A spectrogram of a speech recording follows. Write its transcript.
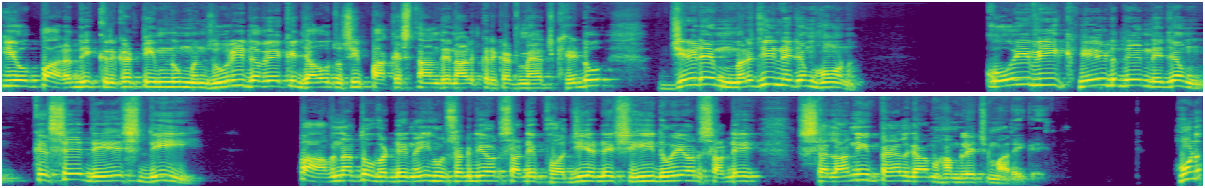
ਕਿ ਉਹ ਭਾਰਤ ਦੀ ਕ੍ਰਿਕਟ ਟੀਮ ਨੂੰ ਮਨਜ਼ੂਰੀ ਦੇਵੇ ਕਿ ਜਾਓ ਤੁਸੀਂ ਪਾਕਿਸਤਾਨ ਦੇ ਨਾਲ ਕ੍ਰਿਕਟ ਮੈਚ ਖੇਡੋ। ਜਿਹੜੇ ਮਰਜ਼ੀ ਨਿਯਮ ਹੋਣ, ਕੋਈ ਵੀ ਖੇਡ ਦੇ ਨਿਯਮ ਕਿਸੇ ਦੇਸ਼ ਦੀ ਭਾਵਨਾ ਤੋਂ ਵੱਡੇ ਨਹੀਂ ਹੋ ਸਕਦੇ ਔਰ ਸਾਡੇ ਫੌਜੀ ਐਡੇ ਸ਼ਹੀਦ ਹੋਏ ਔਰ ਸਾਡੇ ਸੈਲਾਨੀ ਪਹਿਲਗਾਮ ਹਮਲੇ 'ਚ ਮਾਰੇ ਗਏ। ਹੁਣ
